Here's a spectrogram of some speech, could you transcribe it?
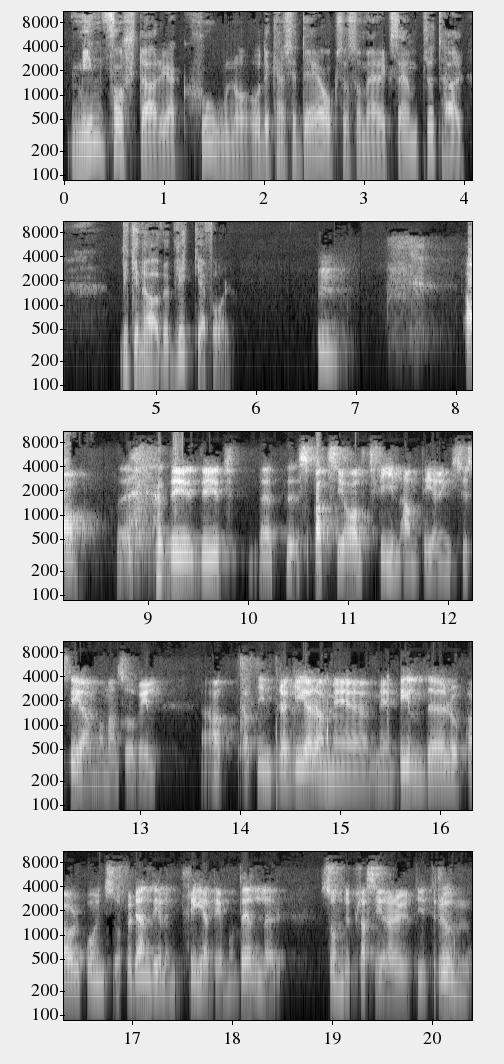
min första reaktion, och det kanske är det också som är exemplet här, vilken överblick jag får. Mm. Ja, det, det är ett, ett spatialt filhanteringssystem om man så vill. Att, att interagera med, med bilder och powerpoints och för den delen 3D-modeller som du placerar ut i ett rum,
